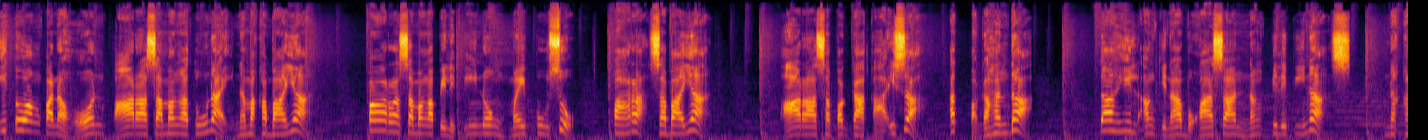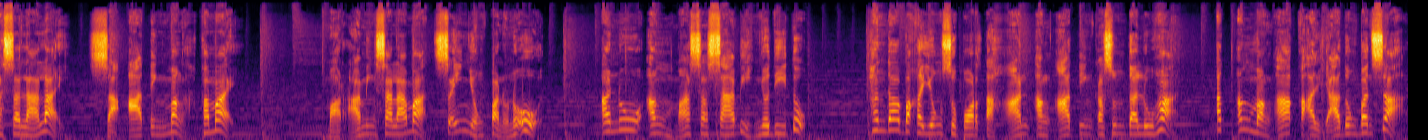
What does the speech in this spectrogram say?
Ito ang panahon para sa mga tunay na makabayan, para sa mga Pilipinong may puso, para sa bayan, para sa pagkakaisa at paghahanda. Dahil ang kinabukasan ng Pilipinas nakasalalay sa ating mga kamay. Maraming salamat sa inyong panonood. Ano ang masasabi nyo dito? Handa ba kayong suportahan ang ating kasundaluhan at ang mga kaalyadong bansa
